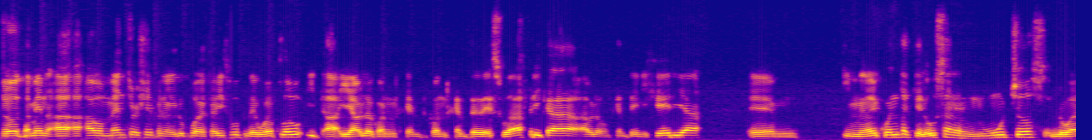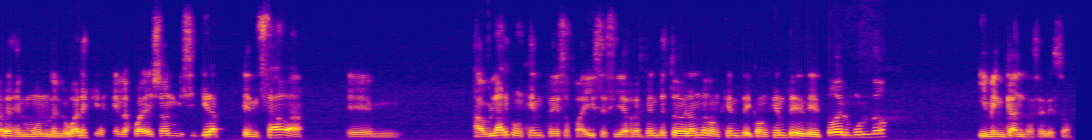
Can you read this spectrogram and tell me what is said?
yo también hago mentorship en el grupo de Facebook de Webflow y, ah, hablo con gente, con gente de Sudáfrica, hablo con gente de Nigeria. Em, y me doy cuenta que lo usan en muchos lugares del mundo, en lugares que, en los cuales yo ni siquiera pensaba em, hablar con gente de esos países y de repente estoy hablando con gente, con gente de todo el mundo y me encanta hacer eso.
